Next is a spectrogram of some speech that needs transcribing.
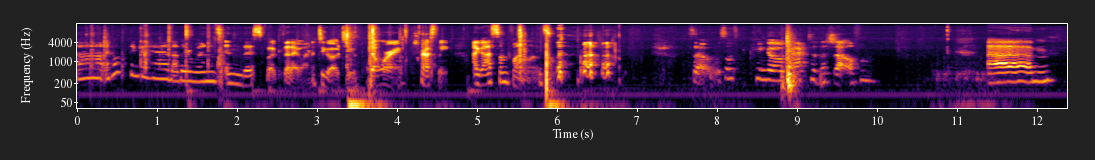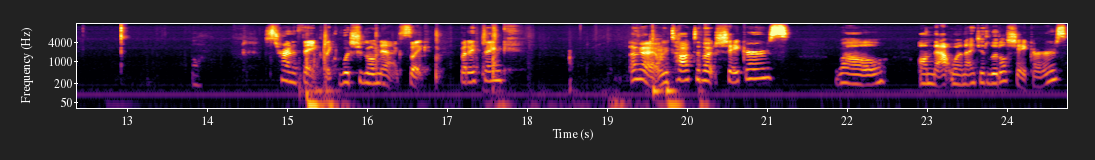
Uh, I don't think I had other ones in this book that I wanted to go to. Don't worry, trust me, I got some fun ones. so this one can go back to the shelf. Um, just trying to think, like, what should go next? Like, but I think, okay, we talked about shakers. Well, on that one, I did little shakers.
